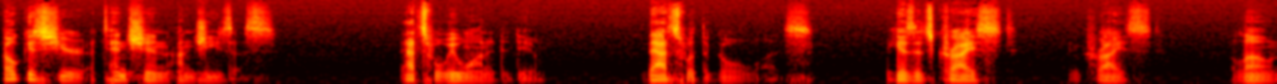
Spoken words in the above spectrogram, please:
focus your attention on Jesus? That's what we wanted to do. That's what the goal was. Because it's Christ and Christ alone.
